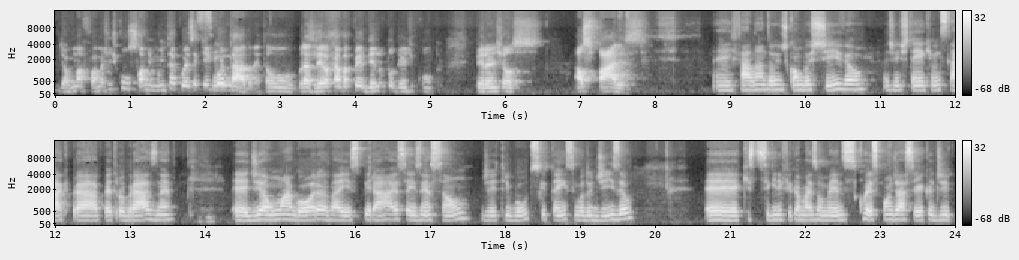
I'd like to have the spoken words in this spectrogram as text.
de alguma forma a gente consome muita coisa que é Sim. importado, né? Então o brasileiro acaba perdendo o poder de compra perante aos, aos pares. É, e falando de combustível, a gente tem aqui um destaque para a Petrobras, né? É, dia 1 agora vai expirar essa isenção de tributos que tem em cima do diesel, é, que significa mais ou menos, corresponde a cerca de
